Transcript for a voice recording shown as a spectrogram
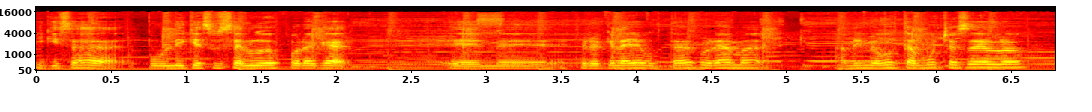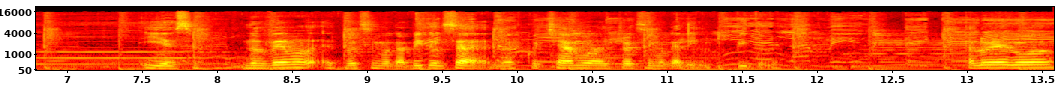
y quizá publique sus saludos por acá. Eh, me, espero que le haya gustado el programa. A mí me gusta mucho hacerlo. Y eso. Nos vemos el próximo capítulo. O sea, nos escuchamos el próximo capítulo. Hasta luego.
